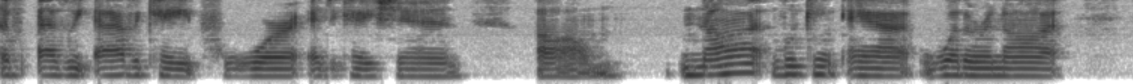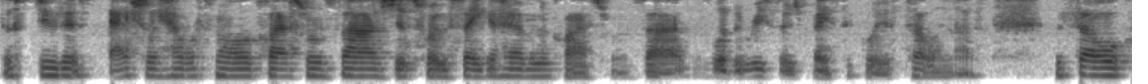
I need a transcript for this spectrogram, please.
if, as we advocate for education, um, not looking at whether or not the students actually have a smaller classroom size just for the sake of having a classroom size is what the research basically is telling us. And so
